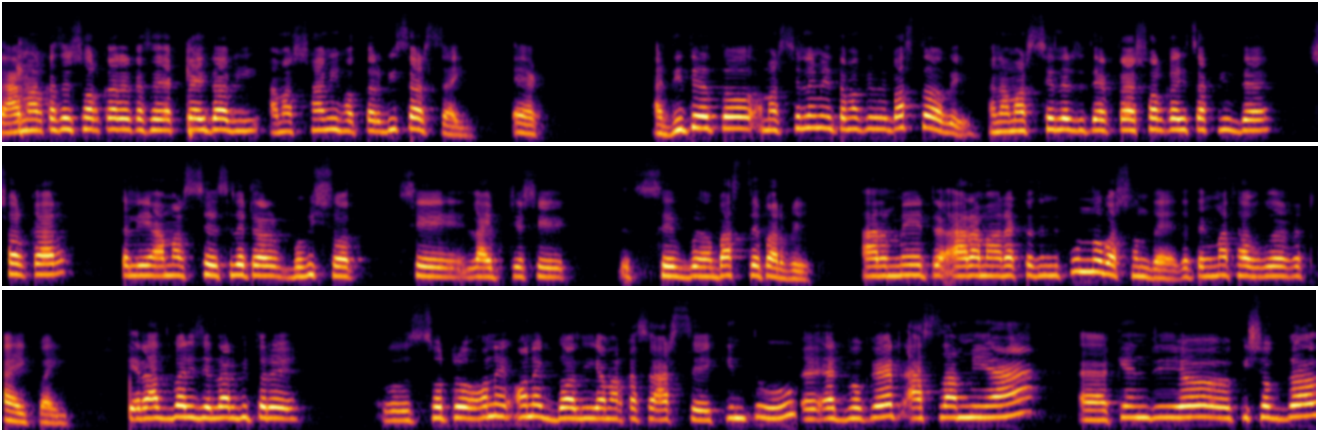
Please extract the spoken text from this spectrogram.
তা আমার কাছে, সরকারের কাছে একটাই দাবি, আমার স্বামী হত্যার বিচার চাই, এক। আর দ্বিতীয়ত, আমার ছেলে মেয়ে তো আমাকে বাঁচতে হবে। আর আমার ছেলের যদি একটা সরকারি চাকরি দেয় সরকার, তাহলে আমার ছেলেটার ভবিষ্যৎ, সে লাইফটা সে সে বাঁচতে পারবে। আর মেয়েটা, আর আমার একটা জিনিস পুণ্যবাসন দেয়, যাতে আমি মাথা ঠাই পাই। রাজবাড়ী জেলার ভিতরে ছোট অনেক অনেক দলই আমার কাছে আসছে। কিন্তু অ্যাডভোকেট আসলাম মিয়া কেন্দ্রীয় কৃষক দল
